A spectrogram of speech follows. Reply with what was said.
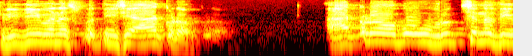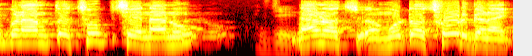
ત્રીજી વનસ્પતિ છે આંકડો. આંકડો બહુ વૃક્ષ નથી પણ આમ તો છૂપ છે નાનું. નાનો મોટો છોડ ગણાય.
